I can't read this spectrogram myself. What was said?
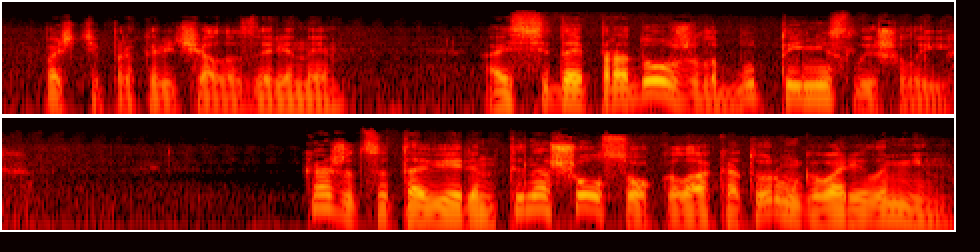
— почти прокричала Зарине. Айседай продолжила, будто и не слышала их. «Кажется, Таверин, ты нашел сокола, о котором говорила Мин.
